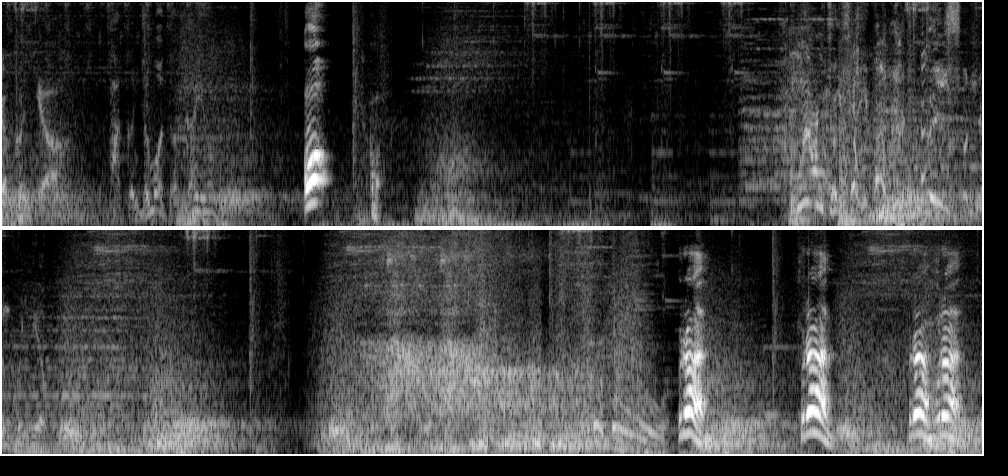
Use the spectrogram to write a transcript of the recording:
오셨군요. 밖은 좀 어떤가요? 어? 잠깐만. 정신이 끈 솟는군요. 불안. 불안. 불안 불안.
